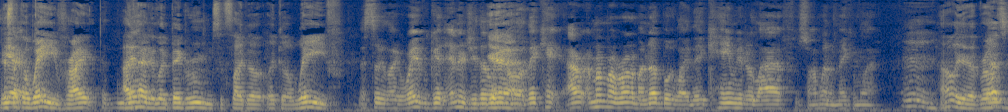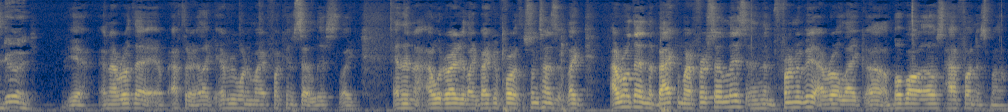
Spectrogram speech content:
It's Yeah. like a wave, right? I've had it like big rooms. It's like a like a wave. It's still like a wave of good energy. They're Yeah. like, oh, they can't. I, I remember I wrote in my notebook, like, they came here to laugh, so I'm going to make them laugh. Mm, Hell yeah, bro. that's good. Yeah, and I wrote that after like every one of my fucking set lists, like, and then I would write it like back and forth. Sometimes like I wrote that in the back of my first set list, and then in front of it I wrote like uh, above all else, have fun and smile.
